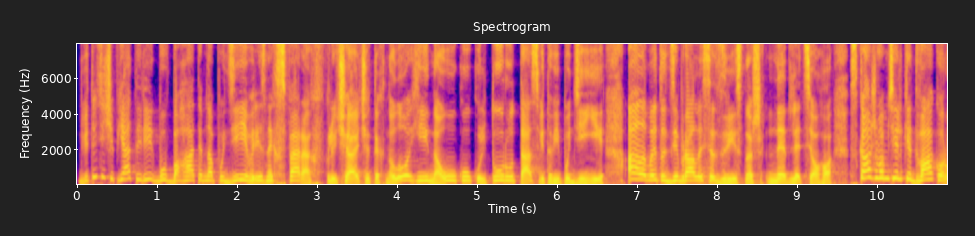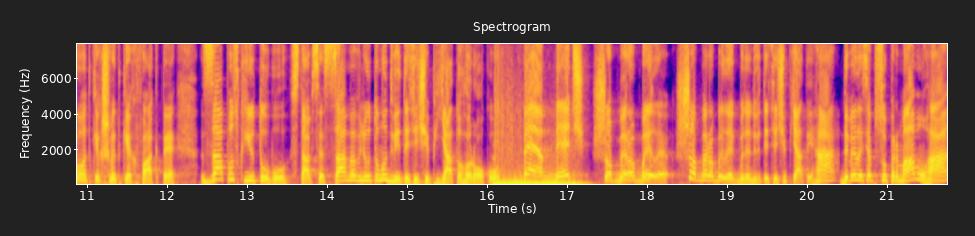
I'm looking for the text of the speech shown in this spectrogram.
2005 рік був багатим на події в різних сферах, включаючи технології, науку, культуру та світові події. Але ми тут зібралися, звісно ж, не для цього. Скажу вам тільки два коротких швидких факти. Запуск Ютубу стався саме в лютому 2005 року. Бем, біч! Що б ми робили? Що б ми робили, якби не 2005, га? Дивилися б супермаму, га?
